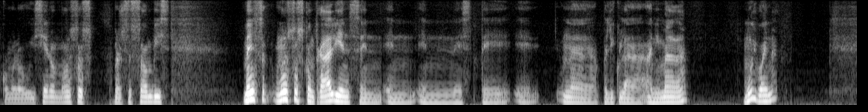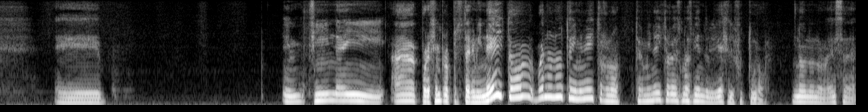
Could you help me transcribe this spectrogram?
como lo hicieron Monstruos vs. Zombies, Monstruos contra Aliens en, en, este, eh, una película animada, muy buena. Eh, en fin, hay. Ah, por ejemplo, pues Terminator. Bueno, no, Terminator no. Terminator es más bien del viaje del futuro. No, no, no. Esa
